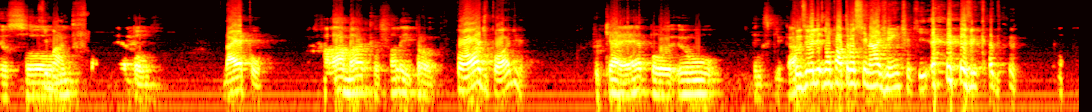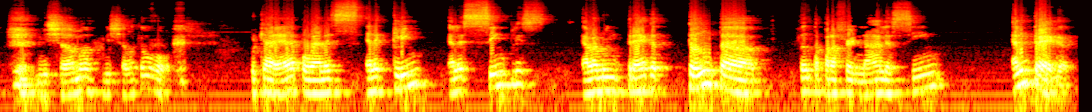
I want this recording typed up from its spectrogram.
Eu sou muito fã da Apple. Da Apple? falar a marca? Falei, pronto. Pode, pode. Porque a Apple, eu. Tem que explicar? Inclusive, eles vão patrocinar a gente aqui. Brincadeira. me chama, me chama que eu vou. Porque a Apple, ela é, ela é clean, ela é simples, ela não entrega tanta, tanta parafernália assim. Ela entrega,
